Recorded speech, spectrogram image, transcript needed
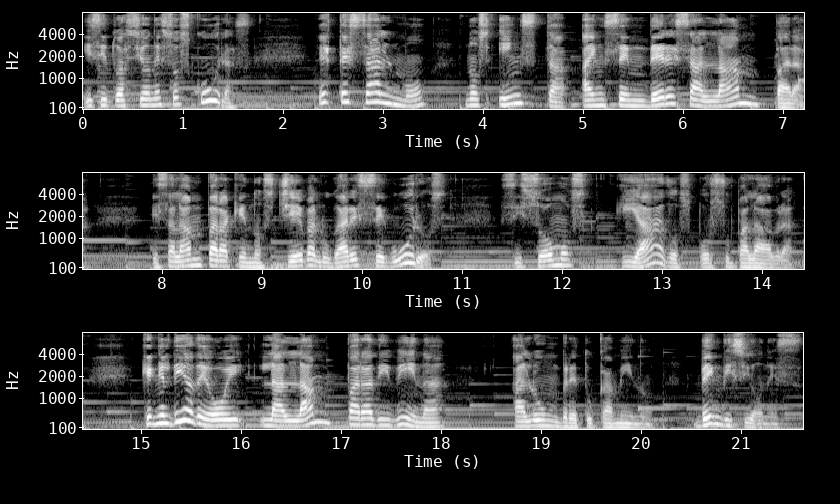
y situaciones oscuras. Este salmo nos insta a encender esa lámpara, esa lámpara que nos lleva a lugares seguros si somos guiados por su palabra. Que en el día de hoy la lámpara divina alumbre tu camino. Bendiciones.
